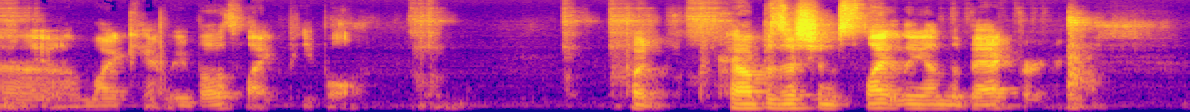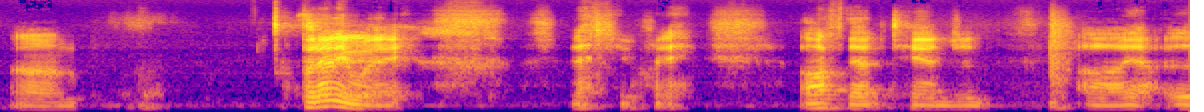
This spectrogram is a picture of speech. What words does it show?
Um, why can't we both like people? Put composition slightly on the back burner. Um, but anyway, anyway, off that tangent. Uh, yeah,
